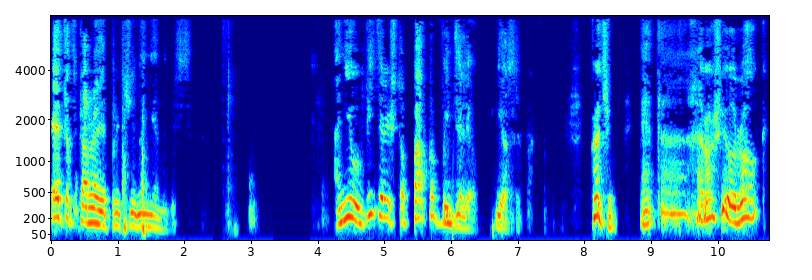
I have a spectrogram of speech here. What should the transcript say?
Это вторая причина ненависти они увидели, что папа выделил Иосифа. Впрочем, это хороший урок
